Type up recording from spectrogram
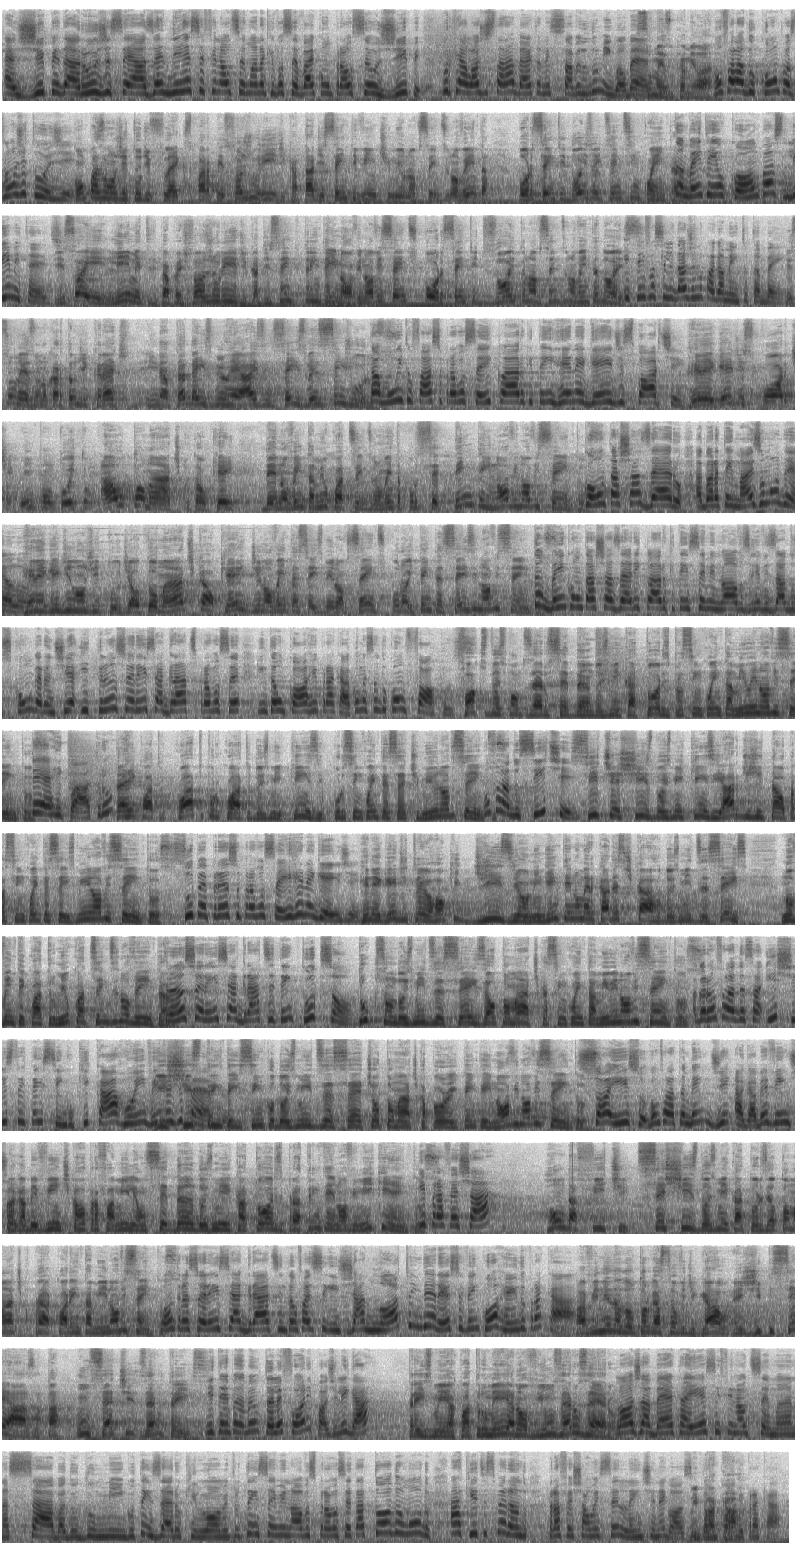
É Jeep Daruge Ceasa. É nesse final de semana que você vai comprar o seu Jeep, porque a loja estará aberta nesse sábado e domingo, Alberto. Isso mesmo, Camila. Vamos falar do Compass Longitude. Compass Longitude Flex para pessoa jurídica, tá? De 120.990 por 102.850. Também tem o Compass Limited. Isso aí, Limited para pessoa jurídica, de 139.900 por 118.992. E tem facilidade no pagamento também. Isso mesmo, no cartão de crédito, em até 10 mil reais em seis vezes sem juros. Tá muito fácil para você e claro que tem Renegade Sport. Renegade Sport 1.8 automático, tá ok? De 90.490 por 79.900. Com taxa zero. Agora tem mais um modelo. Renegade Longitude automática, ok? De 96.900 por 86.900. Também com taxa zero e claro que tem seminovos revisados com garantia e transferência grátis para você. Então corre para cá. Começando com Focus. Focus 2.0 Sedan 2014 para 50.900. TR4. TR4 4x4 2015 por 57.900. Vamos falar do City? City EX 2015 Ar Digital para 56.900. Super preço para você. E Renegade? Renegade Trailhawk Diesel, ninguém tem no mercado este carro. 2016, 94.490. Transferência grátis e tem Tucson. Tucson 2016 automática 50.900. Agora vamos falar dessa iX35. Que carro, hein? Vem ver de perto. iX35 2017 automática por 89.900. Só isso. Vamos falar também de HB20. HB20, carro para família, um sedã 2014 para 39.500. E para fechar, Honda Fit CX 2014 automático para 40.900. com transferência grátis. Então faz o seguinte, já anota o endereço e vem correndo para cá. Avenida Doutor Gastão Vidigal é Jeep Ceasa, tá? 1703. E tem também o telefone, pode ligar. 3646-9100. Loja aberta esse final de semana, sábado, domingo, tem zero quilômetro, tem seminovos para você, tá todo mundo aqui te esperando para fechar um excelente negócio. Vem então pra corre para cá.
